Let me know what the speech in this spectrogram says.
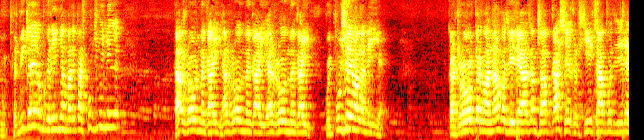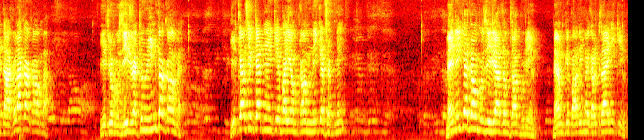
क्यों फिर भी क्या है हम गरीब हैं हमारे पास कुछ भी नहीं है। हर रोज महँगाई हर रोज महँगाई हर रोज महँगाई कोई पूछने वाला नहीं है। कंट्रोल करवाना वज़ीर आज़म साहब का शेख रशीद साहब वज़ीर दाखिला का काम है। ये जो वज़ीर रखे हुए इनका काम है। ये कैसे कहते हैं कि भाई हम काम नहीं कर सकते? मैं नहीं कहता हूँ वज़ीर आज़म साहब बुरे हैं। मैं उनके बारे में गलत राय नहीं की हूँ।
